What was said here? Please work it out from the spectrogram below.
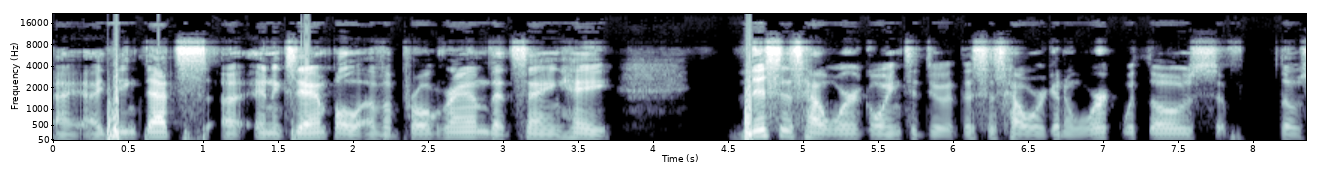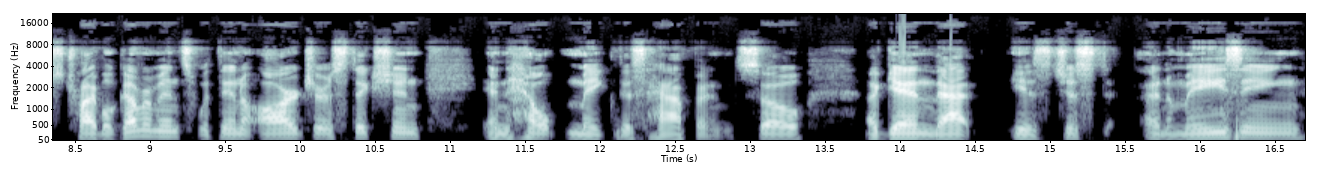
I, I think that's a, an example of a program that's saying, "Hey, this is how we're going to do it. This is how we're going to work with those those tribal governments within our jurisdiction and help make this happen." So again, that is just an amazing,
